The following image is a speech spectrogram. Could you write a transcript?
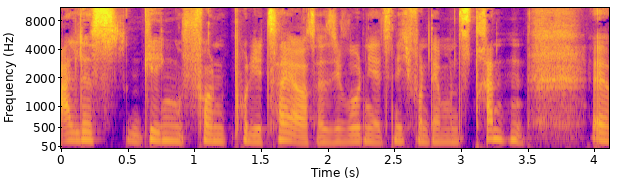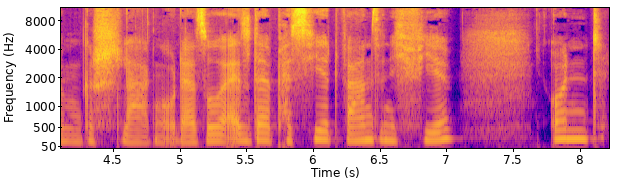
alles ging von Polizei aus. Also sie wurden jetzt nicht von Demonstranten ähm, geschlagen oder so. Also da passiert wahnsinnig viel. Und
